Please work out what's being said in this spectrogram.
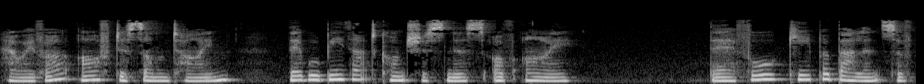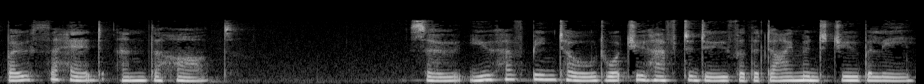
However, after some time, there will be that consciousness of I. Therefore, keep a balance of both the head and the heart. So, you have been told what you have to do for the Diamond Jubilee,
